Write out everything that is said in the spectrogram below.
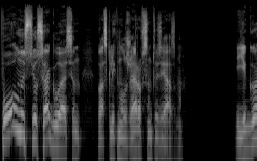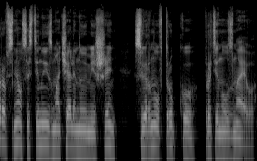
«Полностью согласен», — воскликнул Жаров с энтузиазмом. Егоров снял со стены измочаленную мишень, свернул в трубку, протянул Знаеву.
